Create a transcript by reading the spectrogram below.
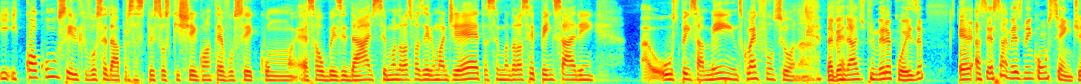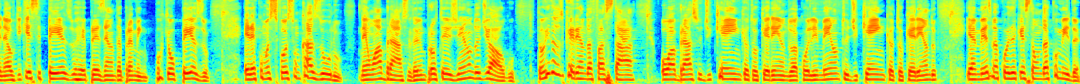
E, e qual conselho que você dá para essas pessoas que chegam até você com essa obesidade? Você manda elas fazerem uma dieta? Você manda elas repensarem os pensamentos? Como é que funciona? Na verdade, primeira coisa é acessar mesmo o inconsciente, né? O que, que esse peso representa para mim? Porque o peso, ele é como se fosse um casulo, né? Um abraço, ele tá me protegendo de algo. Então, o que eu tô querendo afastar? O abraço de quem que eu tô querendo? O acolhimento de quem que eu tô querendo? E a mesma coisa a questão da comida.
